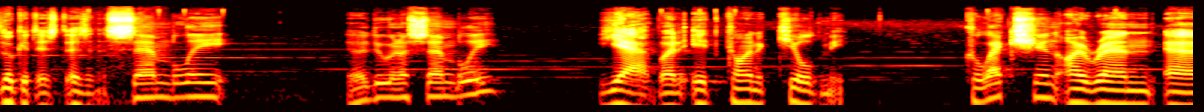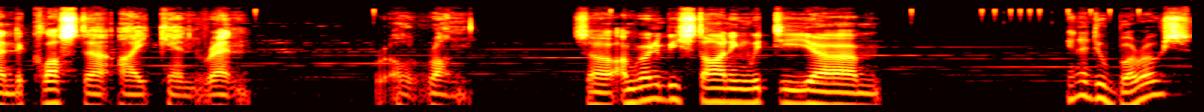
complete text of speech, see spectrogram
look at this. There's an assembly. Did I do an assembly? Yeah, but it kind of killed me. Collection I ran and the cluster I can run. Or run. So I'm going to be starting with the... Um, can I do burrows?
